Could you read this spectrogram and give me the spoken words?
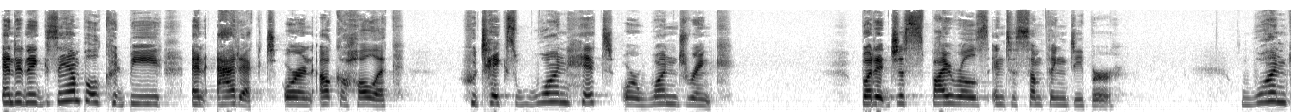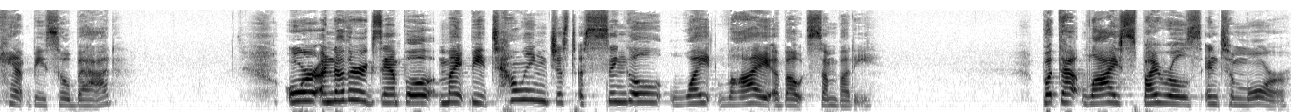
And an example could be an addict or an alcoholic who takes one hit or one drink, but it just spirals into something deeper. One can't be so bad. Or another example might be telling just a single white lie about somebody. But that lie spirals into more.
